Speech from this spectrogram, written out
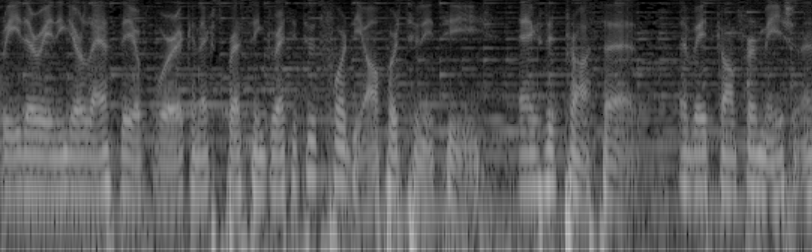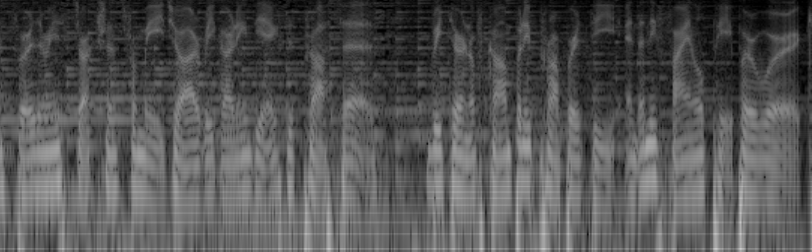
reiterating your last day of work and expressing gratitude for the opportunity. Exit process. Await confirmation and further instructions from HR regarding the exit process, return of company property, and any final paperwork.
